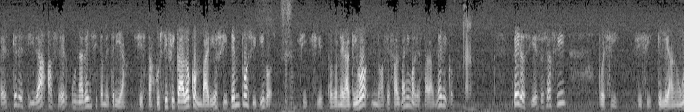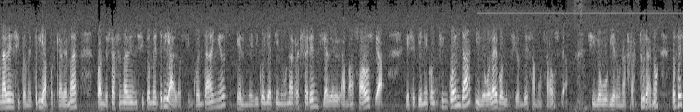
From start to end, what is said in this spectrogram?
es que decida hacer una densitometría, si está justificado con varios ítems positivos. Si, si es todo negativo, no hace falta ni molestar al médico. Claro. Pero si eso es así, pues sí, sí, sí, que le hagan una densitometría, porque además cuando se hace una densitometría a los 50 años, el médico ya tiene una referencia de la masa ósea que se tiene con 50 y luego la evolución de esa masa ósea, si luego hubiera una fractura, ¿no? Entonces,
